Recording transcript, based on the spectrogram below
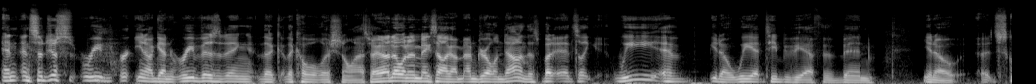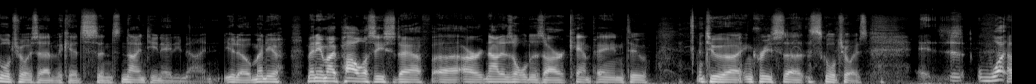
And and so just re, re- you know again revisiting the the coalitional aspect. I don't want to make it sound like I'm, I'm drilling down on this, but it's like we have you know we at TPPF have been you know uh, school choice advocates since 1989. You know many of many of my policy staff uh, are not as old as our campaign to to uh, increase uh, school choice. It's- What I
